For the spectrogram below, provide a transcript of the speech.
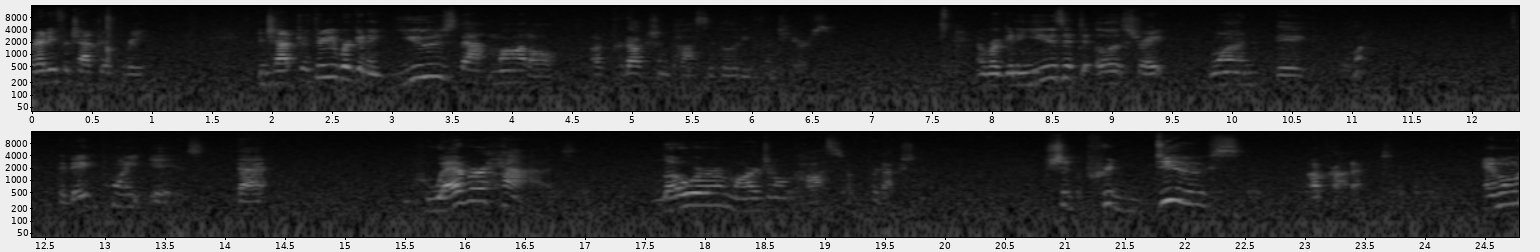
ready for chapter three. In chapter three, we're going to use that model of production possibility frontiers. And we're going to use it to illustrate one big point. The big point is that whoever has lower marginal cost of production should produce a product. And when we're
